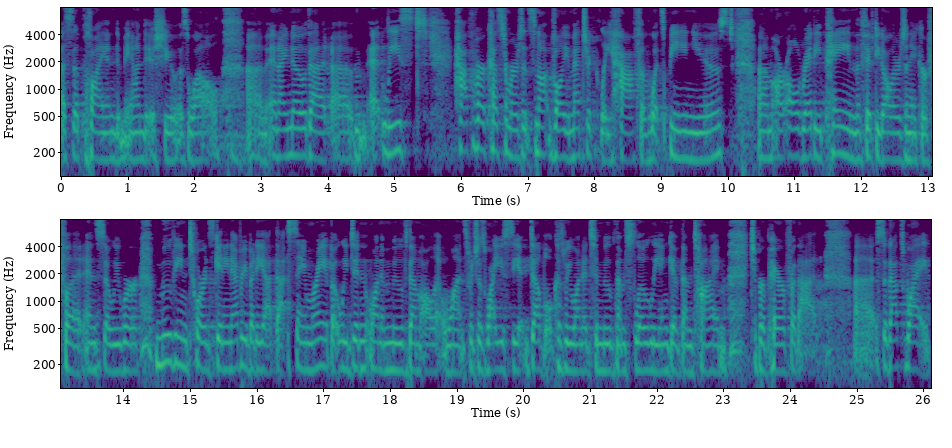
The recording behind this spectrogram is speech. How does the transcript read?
a supply and demand issue as well. Um, and I know that um, at least half of our customers, it's not volumetrically half of what's being used, um, are already paying the $50 an acre foot. And so we were moving towards getting everybody at that same rate, but we didn't want to move them all at once, which is why you see it double, because we wanted to move them slowly and give them time to prepare for that. Uh, So that's why,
